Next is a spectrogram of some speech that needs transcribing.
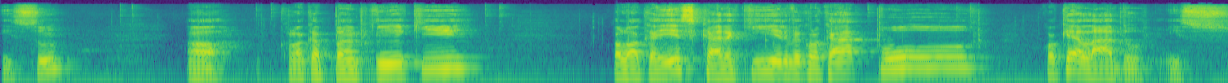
Isso. Ó, coloca Pumpkin aqui. Coloca esse cara aqui, ele vai colocar por qualquer lado. Isso.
